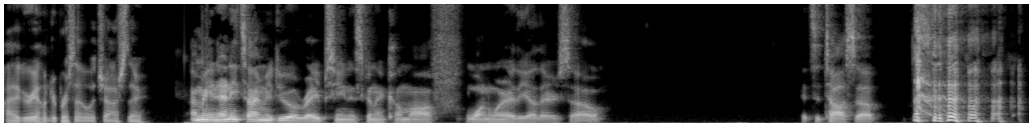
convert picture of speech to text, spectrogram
I agree 100% with Josh there. I mean, anytime you do a rape scene, it's going to come off one way or the other. So it's a toss up.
